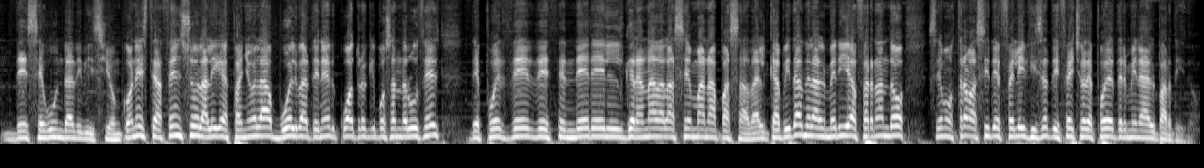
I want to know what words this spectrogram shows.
de segunda división. Con este ascenso, la Liga Española vuelve a tener cuatro equipos andaluces después de descender el Granada la semana pasada. El capitán de la Almería, Fernando, se mostraba así de feliz y satisfecho después de terminar el partido.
